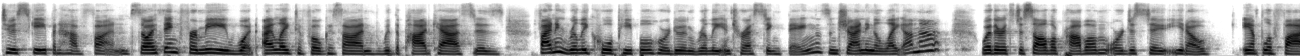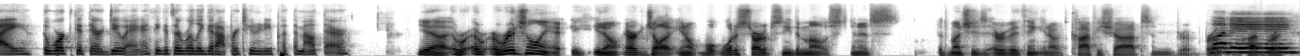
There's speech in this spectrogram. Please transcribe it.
to escape and have fun. So i think for me what i like to focus on with the podcast is finding really cool people who are doing really interesting things and shining a light on that whether it's to solve a problem or just to you know amplify the work that they're doing. I think it's a really good opportunity to put them out there yeah, originally, uh, you know, Eric Jolly, you know, what, what do startups need the most? And it's as much as everybody think, you know, coffee shops and money,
